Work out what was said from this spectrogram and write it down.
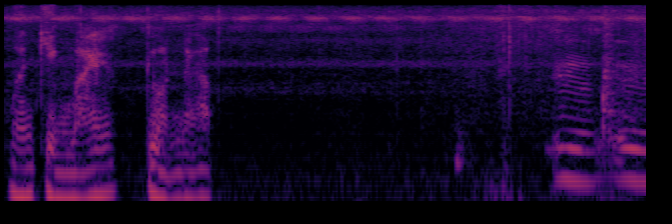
เหมือนกิ่งไม้หล่นนะครับ อืมอืม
